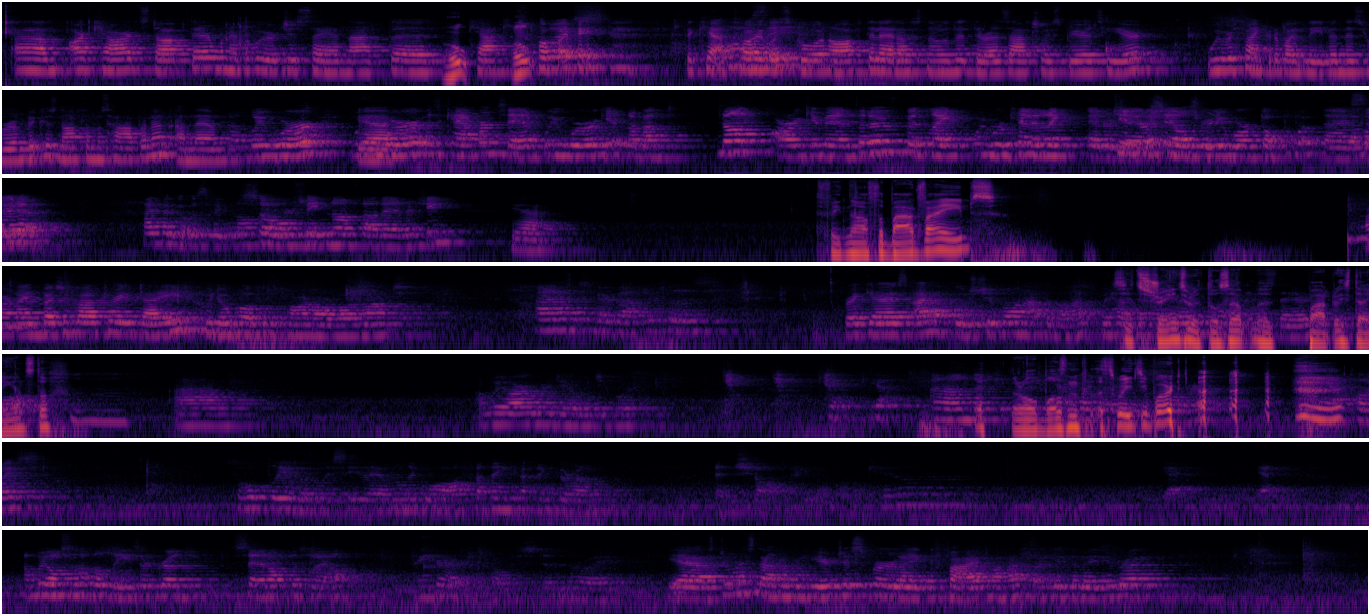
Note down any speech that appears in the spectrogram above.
Um, our card stopped there whenever we were just saying that the Oh, cat oh. toy, the cat Oh, toy was see. going off to let us know that there is actually spirits here. We were thinking about leaving this room because nothing was happening, and then And we were, we Yeah. were, as Catherine said, we were getting a bit, not argumentative, but like, we were kind of like getting Energetic. ourselves really worked up about, I about see. it. I think it was feeding off So energy. feeding off that energy. yeah, Feeding off the bad vibes. our night vision battery died. We don't know if it's paranormal or not. I have a spare battery for this. Right, guys, I have ghost tube on at the minute. We See, have it's strange when it does that and the there, batteries they die can and stuff. off. Um, and we are going to do a Ouija board. Yeah, yeah. And like, They're all buzzing cat for the toys Ouija board. somewhere. Cat toys. So hopefully we'll be able to see them when they go off. I think I think they're um, in shot if you look on the camera. Yeah, yeah. And we also have the laser grid set up as well. I think they're actually probably stood in the way. Yeah, do you want to stand over here just for like five minutes and get the laser grid?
